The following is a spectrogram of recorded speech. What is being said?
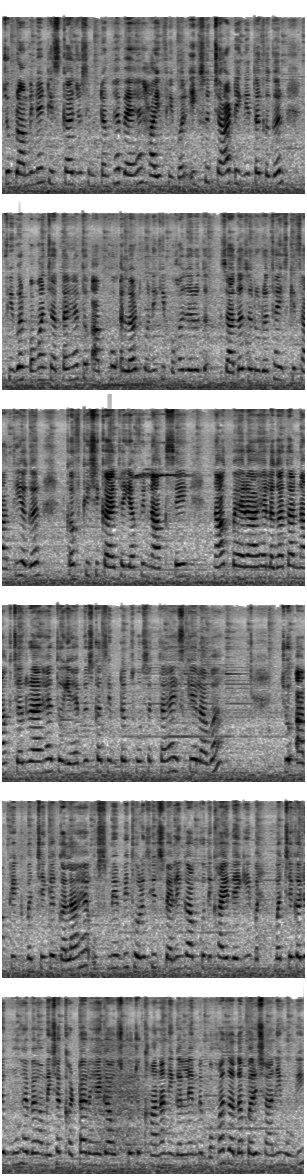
जो प्रोमिनेंट इसका जो सिम्टम है, वह है हाई फीवर 104 डिग्री तक अगर फीवर पहुँच जाता है तो आपको अलर्ट होने की बहुत ज़रूरत, ज़्यादा ज़रूरत है। इसके साथ ही अगर कफ की शिकायत है या फिर नाक से नाक बह रहा है, लगातार नाक चल रहा है तो यह भी उसका सिम्टम्स हो सकता है। इसके अलावा जो आपके बच्चे के गला है, उसमें भी थोड़ी सी स्वेलिंग आपको दिखाई देगी। बच्चे का जो मुँह है, वह हमेशा खट्टा रहेगा। उसको जो खाना निगलने में बहुत ज़्यादा परेशानी होगी।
